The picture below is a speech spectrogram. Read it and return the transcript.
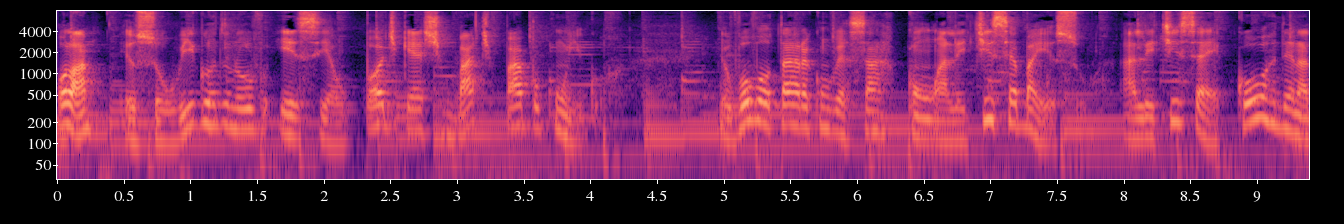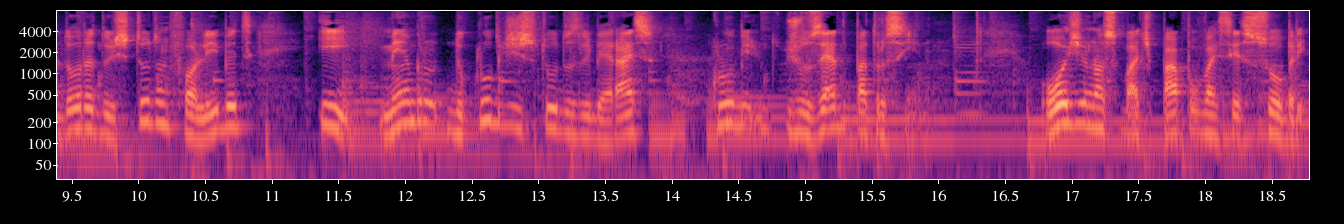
Olá, eu sou o Igor do Novo e esse é o podcast Bate-Papo com Igor. Eu vou voltar a conversar com a Letícia Baesso. A Letícia é coordenadora do Student for Liberty e membro do Clube de Estudos Liberais, Clube José do Patrocínio. Hoje o nosso bate-papo vai ser sobre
